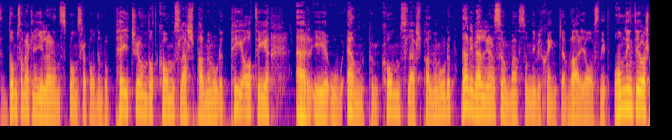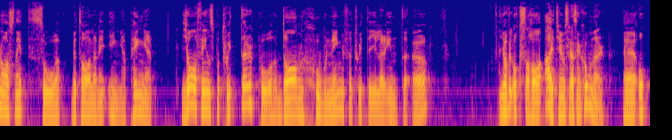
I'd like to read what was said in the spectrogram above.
de som verkligen gillar den sponsrar podden på patreon.com slash palmemordet. P-A-T reon.com palmemordet där ni väljer en summa som ni vill skänka varje avsnitt. Om det inte görs några avsnitt så betalar ni inga pengar. Jag finns på Twitter på Dan Horning för Twitter gillar inte Ö. Jag vill också ha iTunes-recensioner eh, och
